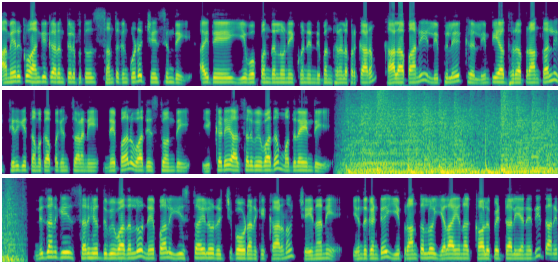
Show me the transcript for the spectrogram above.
ఆ మేరకు అంగీకారం తెలుపుతూ సంతకం కూడా చేసింది. అయితే ఈ ఒప్పందంలోని కొన్ని నిబంధనల ప్రకారం కాలాపాని లిపిలేక్ లింపియాధుర ప్రాంతాల్ని తిరిగి తమకు అప్పగించాలని నేపాల్ వాదిస్తోంది. ఇక్కడే అసలు వివాదం మొదలైంది. నిజానికి సరిహద్దు వివాదంలో నేపాల్ ఈ స్థాయిలో రెచ్చిపోవడానికి కారణం చైనానే. ఎందుకంటే ఈ ప్రాంతంలో ఎలా అయినా కాలు పెట్టాలి అనేది దాని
